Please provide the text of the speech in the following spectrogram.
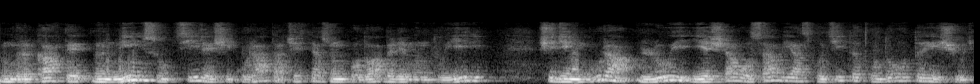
Îmbrăcate în nin subțire și curat, acestea sunt podoabele mântuirii și din gura lui ieșea o sabie ascuțită cu două tăișuri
